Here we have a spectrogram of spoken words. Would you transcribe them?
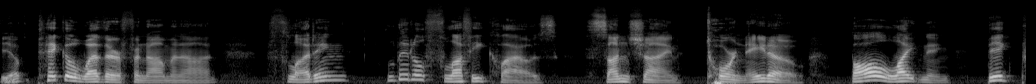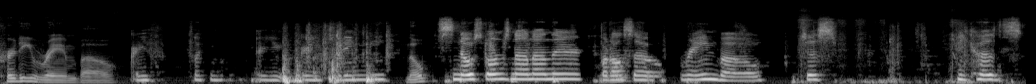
Yep. Pick a weather phenomenon. Flooding, little fluffy clouds, sunshine, tornado, ball lightning, big pretty rainbow. Are you fucking? Are you are you kidding me? Nope. Snowstorm's not on there, but No. also rainbow. Just because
